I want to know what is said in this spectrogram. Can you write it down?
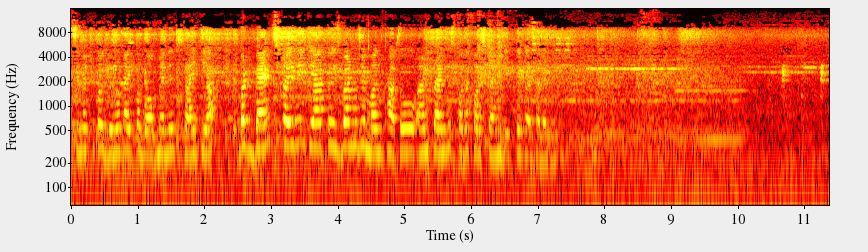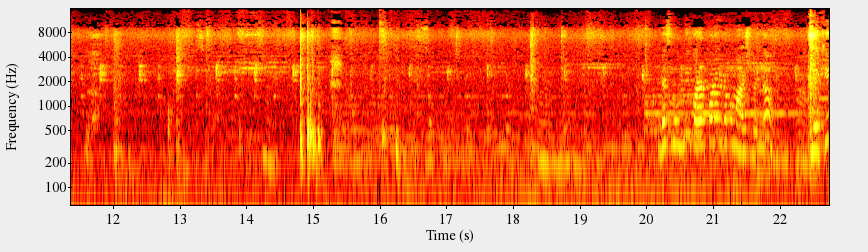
सिमेट्रिकल सिमेट्रिकल दोनों टाइप का बॉब मैंने ट्राई किया बट बैंड ट्राई नहीं किया तो इस बार मुझे मन था तो I am trying this for the first time देखते कैसा लगे। এটা স্মুথলি করার পরে এরকম আসবে তো দেখি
